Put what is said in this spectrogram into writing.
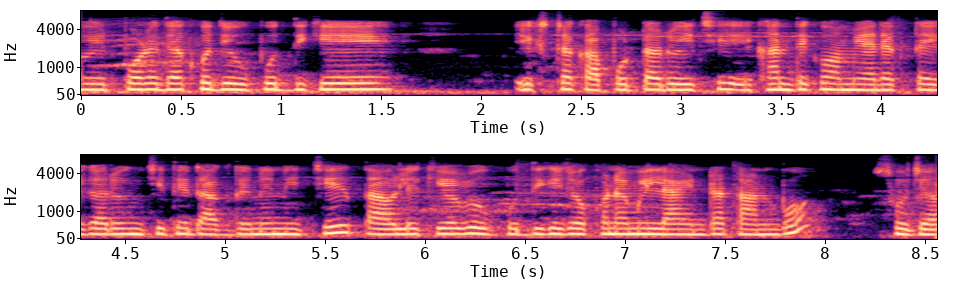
তো এরপরে দেখো যে উপর দিকে এক্সট্রা কাপড়টা রয়েছে, এখান থেকেও আমি আর একটা এগারো ইঞ্চিতে দাগ টেনে নিচ্ছি। তাহলে কী হবে? উপর দিকে যখন আমি লাইনটা টানবো সোজা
